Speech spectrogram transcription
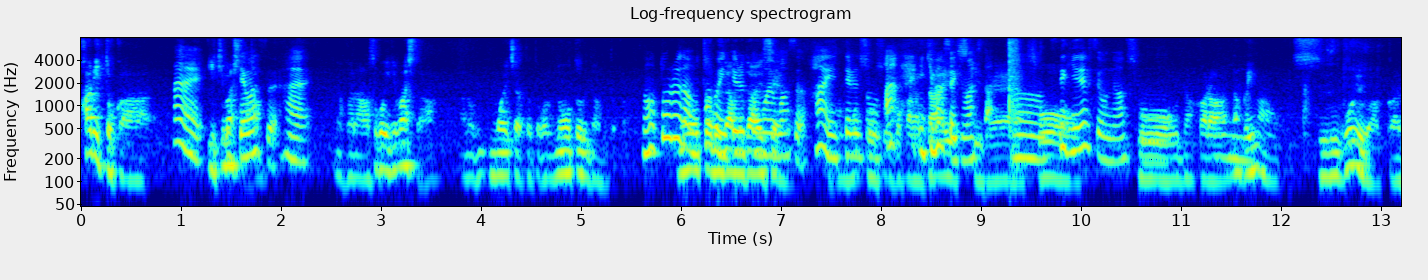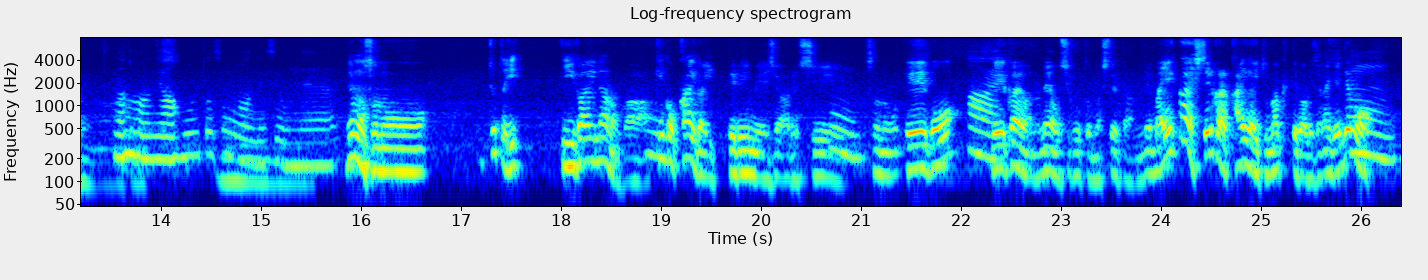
パリとかはい。行きました？行ってます。はい。だからあそこ行きました？あの燃えちゃったところノートルダムとかノートルダム多分行ってると思います。はい行ってると思うあそうそうだから行きました行きました。素敵ですよねあそこ。そうだからうん。なんか今すごいわかるないや本当そうなんですよね。でもそのちょっとい意外なのが、うん。結構海外行ってるイメージあるし、うん。その英語？はい。英会話のねお仕事もしてたんで、まあ、英会話してるから海外行きまくってるわけじゃないけどでも、うん。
